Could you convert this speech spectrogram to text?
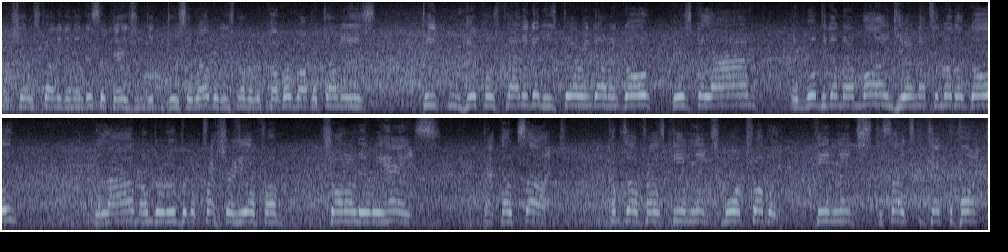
well, Seamus Flanagan on this occasion didn't do so well, but he's going to recover. Robert Downey is beaten. Here comes Flanagan. He's bearing down on goal. Here's Gillane. They've one thing on their mind here, and that's another goal. Gillane under a little bit of pressure here from Sean O'Leary Hayes. Back outside. Comes out for first Cian Lynch. More trouble. Cian Lynch decides to take the point.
